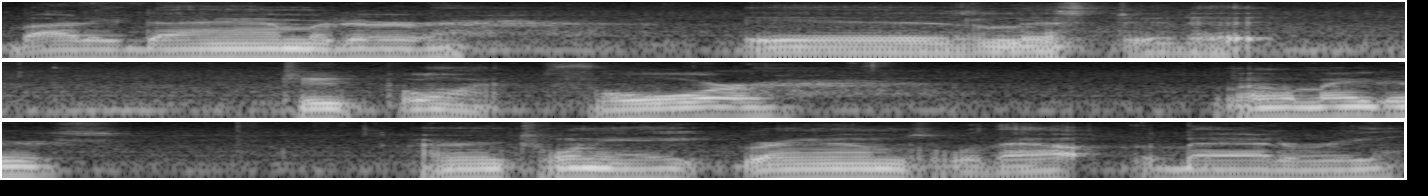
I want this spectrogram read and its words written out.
Body diameter is listed at 2.4 millimeters, 128 grams without the battery.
